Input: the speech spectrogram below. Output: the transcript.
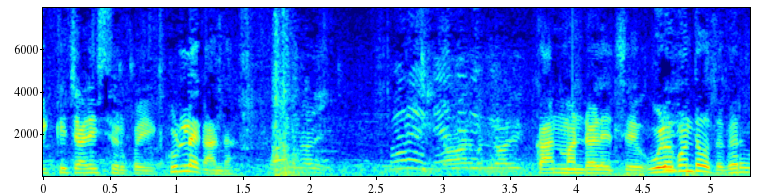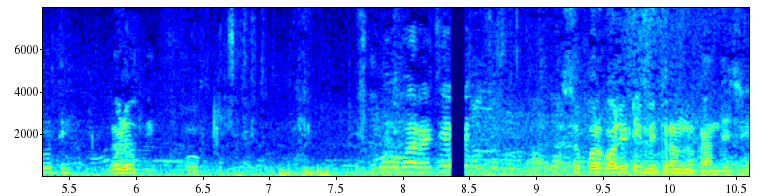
एक्केचाळीसशे रुपये. कुठला आहे कांदा? कान मंडाळ्याचे उळं कोणतं होतं? घरगुती? उळ ओके. सुपर क्वालिटी मित्रांनो कांद्याची.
